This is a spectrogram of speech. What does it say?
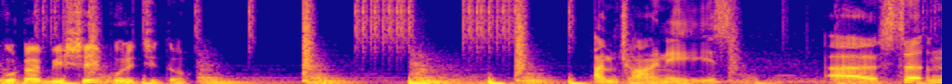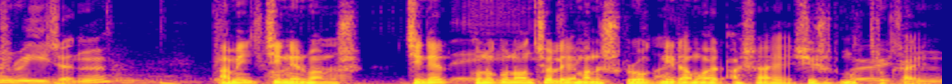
গোটা বিশ্বেই পরিচিত। I'm Chinese. Uh, certain আমি চীনের মানুষ। চীনের কোনো কোনো অঞ্চলে মানুষ রোগ নিরাময়ের আশায় শিশুর মূত্র খায়।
